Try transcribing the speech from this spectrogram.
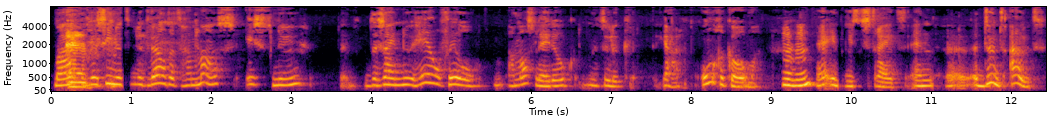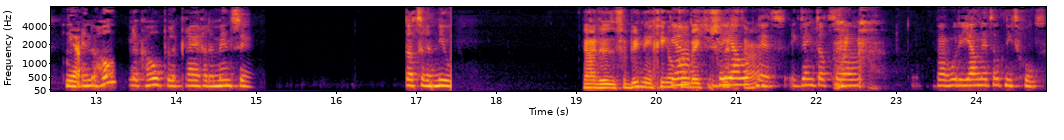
maar En- we zien natuurlijk wel dat Hamas is nu. Er zijn nu heel veel Hamas-leden ook natuurlijk ja, omgekomen hè, in deze strijd. En eh, het dunt uit. Ja. En hopelijk, hopelijk krijgen de mensen dat er een nieuw. Ja, de, de verbinding ging ook ja, een beetje bij slechter. jou ook net. Ik denk dat. eh, wij hoorden jou net ook niet goed.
